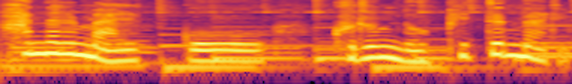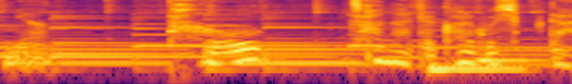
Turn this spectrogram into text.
하늘 맑고 구름 높이 뜬 날이면 더욱 전화를 걸고 싶다.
